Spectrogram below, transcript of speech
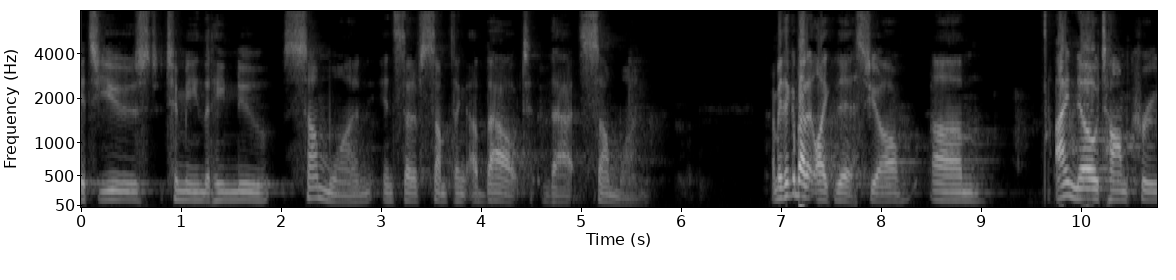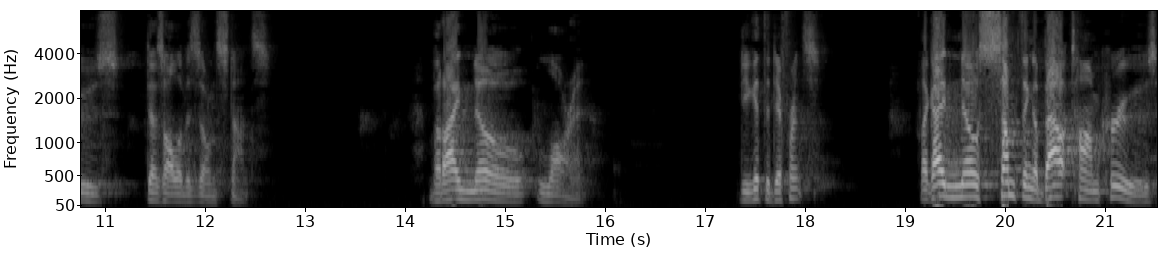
it's used to mean that he knew someone instead of something about that someone. I mean, think about it like this, y'all. Um, I know Tom Cruise does all of his own stunts, but I know Lauren. Do you get the difference? Like, I know something about Tom Cruise,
